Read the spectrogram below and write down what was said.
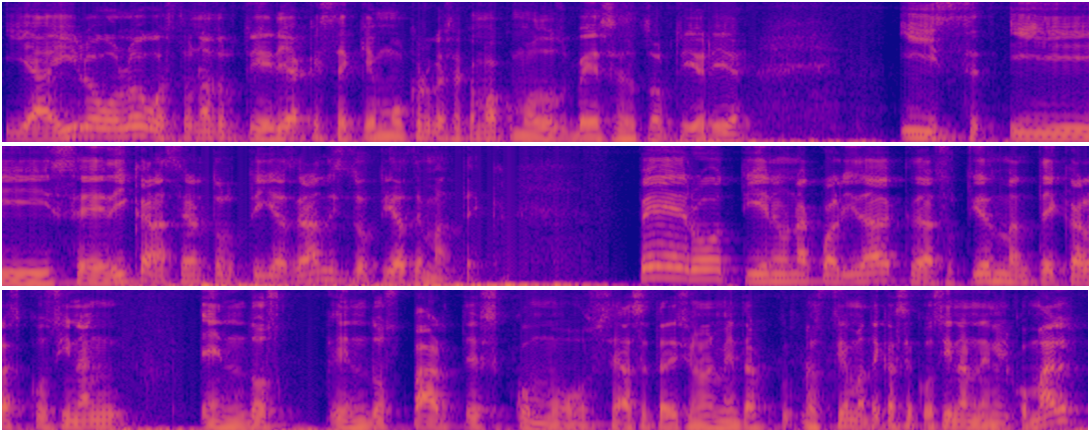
Y ahí luego, luego está una tortillería que se quemó, creo que se quemó como dos veces la tortillería. Y se, y se dedican a hacer tortillas grandes y tortillas de manteca. Pero tiene una cualidad que las tortillas de manteca las cocinan en dos, en dos partes, como se hace tradicionalmente. Las tortillas de manteca se cocinan en el comal,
